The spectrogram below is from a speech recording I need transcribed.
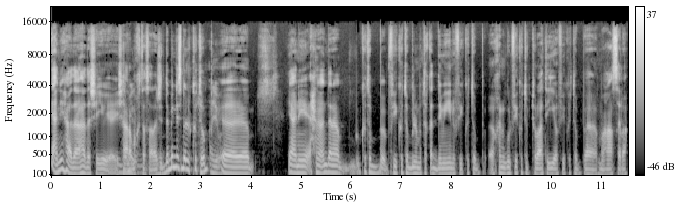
يعني هذا هذا شيء إشارة جميل. مختصرة جدا بالنسبة للكتب أيوة. آه يعني إحنا عندنا كتب في كتب للمتقدمين وفي كتب خلينا نقول في كتب تراثية وفي كتب آه، معاصرة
